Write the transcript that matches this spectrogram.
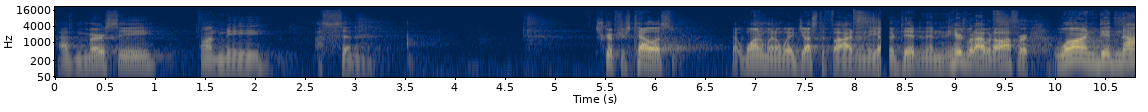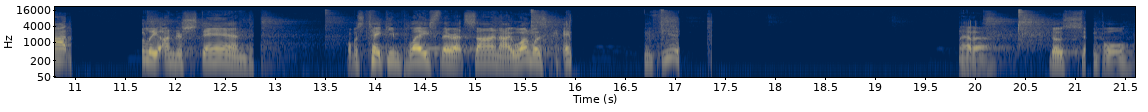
have mercy on me, a sinner. Scriptures tell us that one went away justified and the other didn't. And here's what I would offer one did not truly understand what was taking place there at Sinai, one was confused. Had a, though simple,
